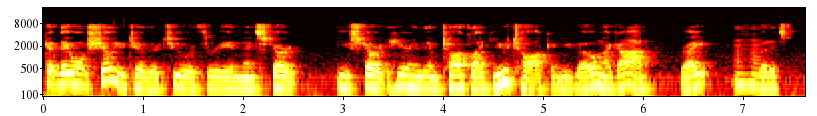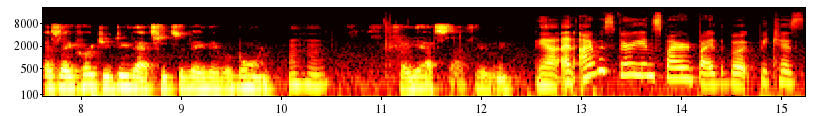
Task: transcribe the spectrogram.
They won't show you till they're two or three, and then start you start hearing them talk like you talk, and you go, "Oh my God!" Right? But it's because they've heard you do that since the day they were born. hmm So yes, absolutely. Yeah, and I was very inspired by the book because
